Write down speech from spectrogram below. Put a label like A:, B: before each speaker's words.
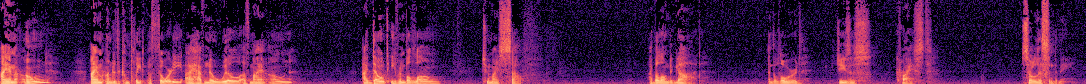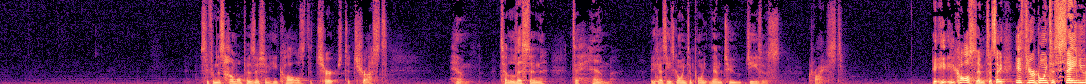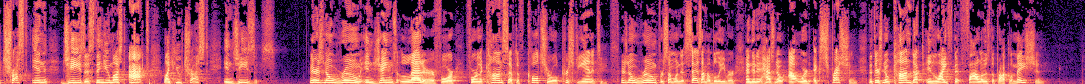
A: I am owned. I am under the complete authority. I have no will of my own. I don't even belong to myself. I belong to God and the Lord Jesus Christ. So listen to me. See, from this humble position, he calls the church to trust him, to listen to him, because he's going to point them to Jesus Christ. He, he, calls them to say, if you're going to say you trust in Jesus, then you must act like you trust in Jesus. There is no room in James' letter for, for the concept of cultural Christianity. There's no room for someone that says, I'm a believer, and then it has no outward expression, that there's no conduct in life that follows the proclamation.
